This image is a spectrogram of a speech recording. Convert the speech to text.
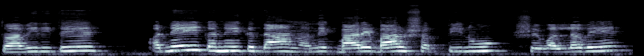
તો આવી રીતે અનેક અનેક દાન, અનેક બારે બાર શક્તિનું શ્રી વલ્લભે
